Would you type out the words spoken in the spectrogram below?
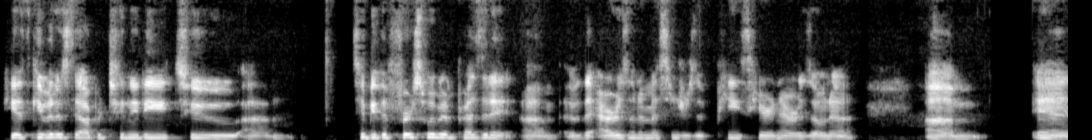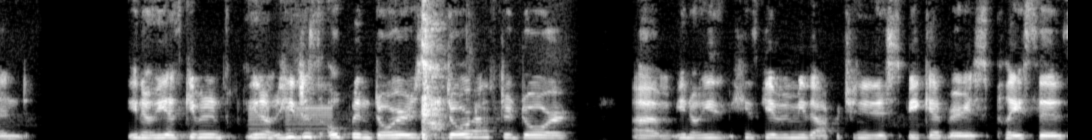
He has given us the opportunity to um, to be the first women president um, of the Arizona Messengers of Peace here in Arizona, um, and you know he has given you know he just opened doors door after door. Um, you know he he's given me the opportunity to speak at various places,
